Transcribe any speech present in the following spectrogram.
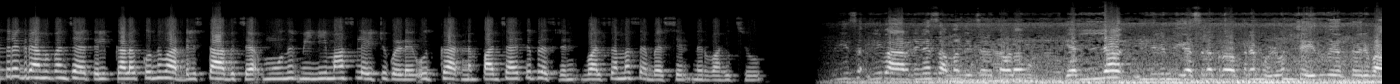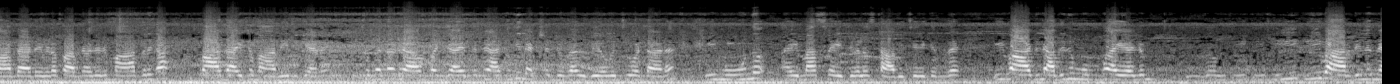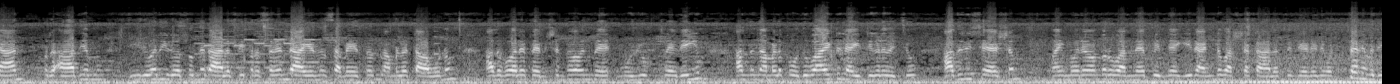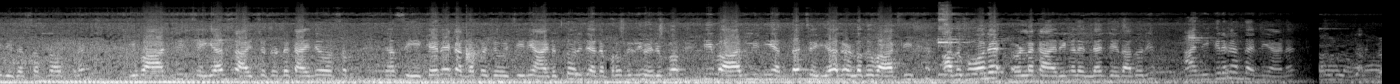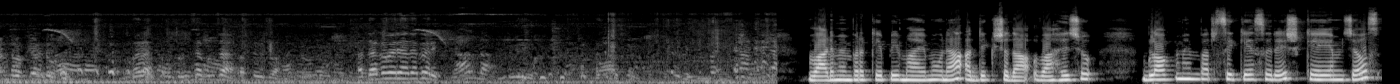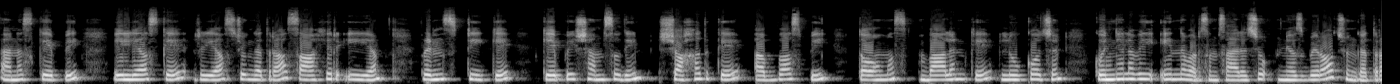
ചുങ്കത്തറ ഗ്രാമപഞ്ചായത്തിൽ കളക്കുന്ന് വാർഡിൽ സ്ഥാപിച്ച മൂന്ന് മിനി മാസ് ലൈറ്റുകളുടെ ഉദ്ഘാടനം പഞ്ചായത്ത് പ്രസിഡന്റ് വത്സമ്മ സെബാസ്റ്റ്യൻ നിർവഹിച്ചു. ഈ വാർഡിനെ സംബന്ധിച്ചിടത്തോളം എല്ലാ ഇതിലും വികസന പ്രവർത്തനം മുഴുവൻ ചെയ്തു തീർത്ത ഒരു വാർഡാണ്. ഇവിടെ പറഞ്ഞ പോലെ ഒരു മാതൃക വാർഡായിട്ട് മാറിയിരിക്കുകയാണ്. ചുമത്ത ഗ്രാമപഞ്ചായത്തിന്റെ അഞ്ച് ലക്ഷം രൂപ ഉപയോഗിച്ചുകൊണ്ടാണ് ഈ മൂന്ന് ഐമാസ് ലൈറ്റുകൾ സ്ഥാപിച്ചിരിക്കുന്നത്. ഈ വാർഡിൽ അതിനു മുമ്പായാലും ഈ- ഈ വാർഡിൽ ഞാൻ ആദ്യം ഇരുപത് ഇരുപത്തൊന്ന് കാലത്ത് പ്രസിഡന്റ് ആയിരുന്ന സമയത്തും നമ്മൾ ടൗണും അതുപോലെ പെൻഷൻ ഭവൻ മുഴുവൻ വരെയും അന്ന് നമ്മൾ പൊതുവായിട്ട് ലൈറ്റുകൾ വെച്ചു. അതിനുശേഷം മൈമൂന മെമ്പർ വന്നേ പിന്നെ ഈ രണ്ട് വർഷക്കാലത്തിന്റെ ഇടയിൽ ഒട്ടനവധി വികസന പ്രവർത്തനം ഈ വാർഡിൽ ചെയ്യാൻ സാധിച്ചിട്ടുണ്ട്. കഴിഞ്ഞ ദിവസം ഞാൻ സി കെനെ കണ്ടപ്പോൾ ചോദിച്ചു ഇനി അടുത്തൊരു ജനപ്രതിനിധി വരുമ്പോൾ ഈ വാർഡിൽ ഇനി എന്താ ചെയ്യാനുള്ളത്? ബാക്കി അതുപോലെ ഉള്ള കാര്യങ്ങളെല്ലാം ചെയ്ത്. അതൊരു അനുഗ്രഹം തന്നെയാണ്. Ward member K P Maimoona അധ്യക്ഷത വഹിച്ചു. Block member C K Suresh K M Jose Anas K P Ilyas K Riyas Chungathra Sahir E M Prince T K K P Shamsuddin Shahad K Abbas P Thomas Balan K Lukochan Kunjalavi എന്നിവർ സംസാരിച്ചു. News bureau Chungathra.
